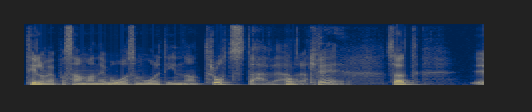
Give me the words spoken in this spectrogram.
till och med på samma nivå som året innan, trots det här vädret. Okej. Så att eh,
